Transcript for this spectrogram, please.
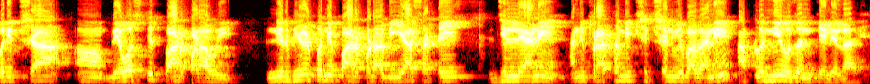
परीक्षा व्यवस्थित पार पडावी. निर्भीडपणे पार पडावी यासाठी जिल्ह्याने आणि प्राथमिक शिक्षण विभागाने आपलं नियोजन केलेलं आहे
